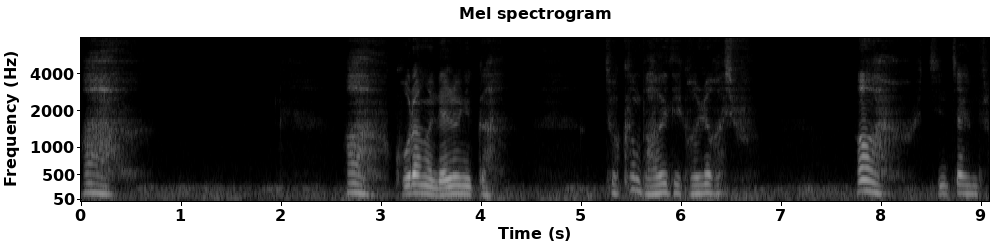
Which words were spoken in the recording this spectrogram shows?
아, 아 고랑을 내려니까 저 큰 바위들이 걸려가지고, 아 진짜 힘들어.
